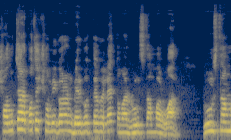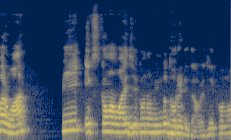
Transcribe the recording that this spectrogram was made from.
সঞ্চার পথের সমীকরণ বের করতে হলে তোমার rules number one rules number one P X comma Y যে কোনো বিন্দু ধরে নিতে হবে। যে কোনো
